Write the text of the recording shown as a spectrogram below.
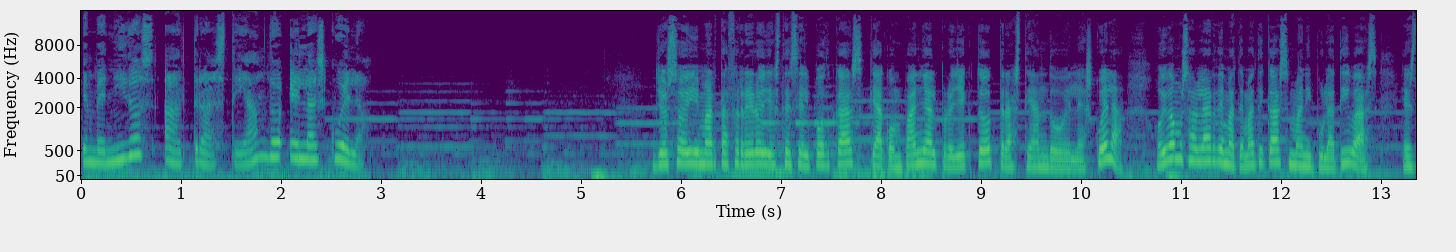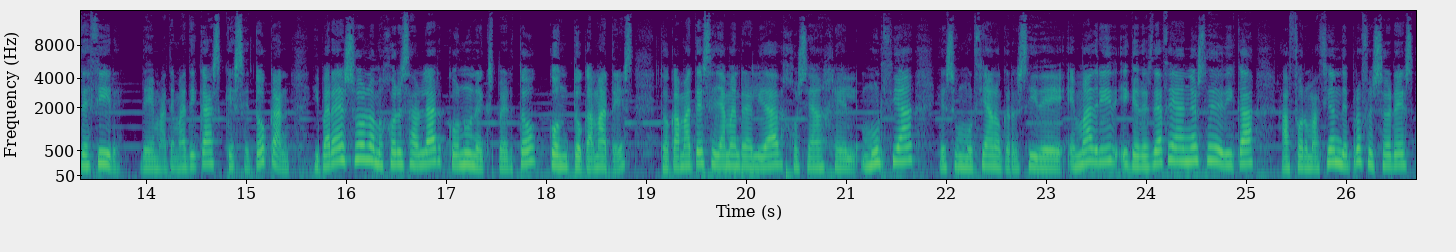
Bienvenidos a Trasteando en la Escuela. Yo soy Marta Ferrero y este es el podcast que acompaña al proyecto Trasteando en la Escuela. Hoy vamos a hablar de matemáticas manipulativas, es decir, de matemáticas que se tocan. Y para eso lo mejor es hablar con un experto, con Tocamates. Tocamates se llama en realidad José Ángel Murcia, es un murciano que reside en Madrid y que desde hace años se dedica a formación de profesores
